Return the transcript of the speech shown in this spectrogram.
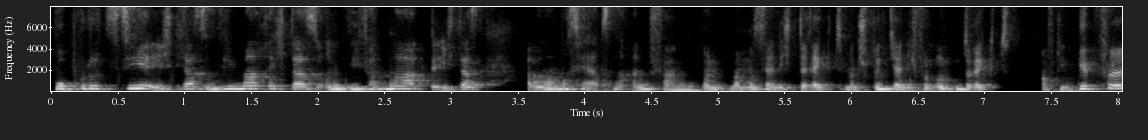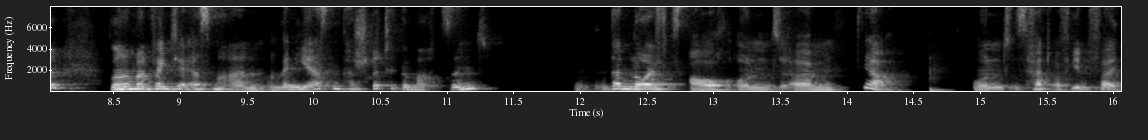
wo produziere ich das und wie mache ich das und wie vermarkte ich das? Aber man muss ja erstmal anfangen und man muss ja nicht direkt, man springt ja nicht von unten direkt auf den Gipfel, sondern man fängt ja erstmal an. Und wenn die ersten paar Schritte gemacht sind, dann läuft es auch. Und ähm, ja, und es hat auf jeden Fall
